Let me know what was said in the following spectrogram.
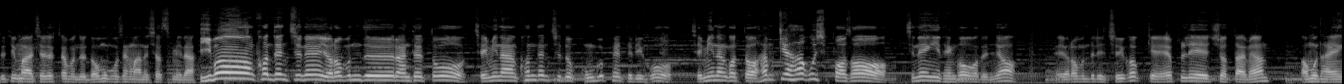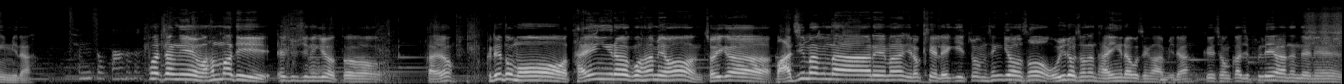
뉴팅마을 제작자분들 너무 고생 많으셨습니다 이번 컨텐츠는 여러분들한테 또 재미난 컨텐츠도 공급해드리고 재미난 것도 함께 하고 싶어서 진행이 된 거거든요 네, 여러분들이 즐겁게 플레이해 주셨다면 너무 다행입니다. 재밌었다. 부과장님 한마디 해주시는 게 어 떨까요? 그래도 뭐 다행이라고 하면 저희가 마지막 날에만 이렇게 렉이 좀 생겨서 오히려 저는 다행이라고 생각합니다. 그 전까지 플레이하는 데는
